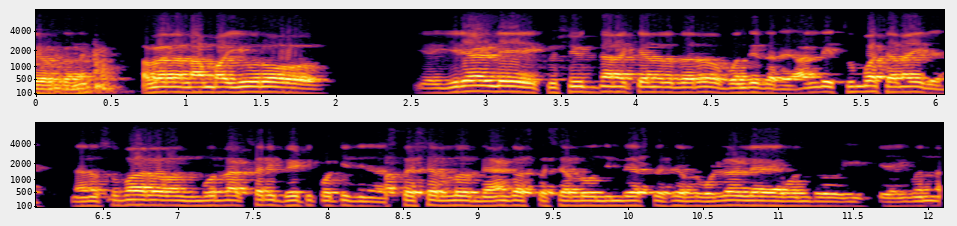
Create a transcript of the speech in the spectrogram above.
ಹೇಳ್ತಾನೆ. ಆಮೇಲೆ ನಮ್ಮ ಇವರು ಹಿರಿಯಳ್ಳಿ ಕೃಷಿ ವಿಜ್ಞಾನ ಕೇಂದ್ರದವರು ಬಂದಿದ್ದಾರೆ. ಅಲ್ಲಿ ತುಂಬಾ ಚೆನ್ನಾಗಿದೆ. ನಾನು ಸುಮಾರು ಒಂದ್ ಮೂರ್ನಾಲ್ಕು ಸರಿ ಭೇಟಿ ಕೊಟ್ಟಿದ್ದೀನಿ. ಸ್ಪೆಷಲ್ ಮ್ಯಾಂಗೋ ಸ್ಪೆಷಲ್ ನಿಂಬೆ ಸ್ಪೆಷಲ್ ಒಳ್ಳೊಳ್ಳೆ ಒಂದು ಇವನ್ನ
